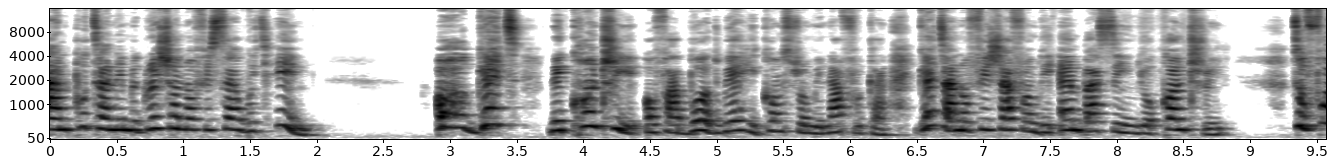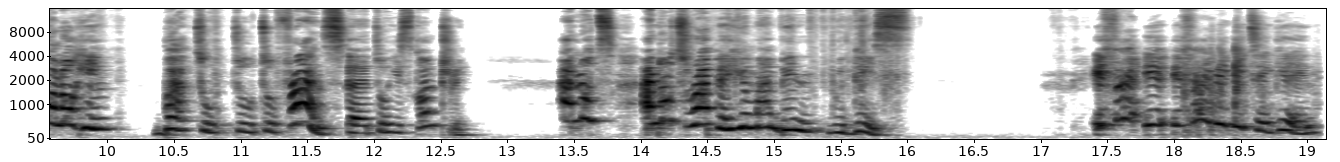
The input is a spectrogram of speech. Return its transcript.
And put an immigration officer with him. Or get the country of abroad where he comes from in Africa. Get an official from the embassy in your country to follow him back to, to, to France, uh, to his country. And not, and not wrap a human being with this. If I if I read it again,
